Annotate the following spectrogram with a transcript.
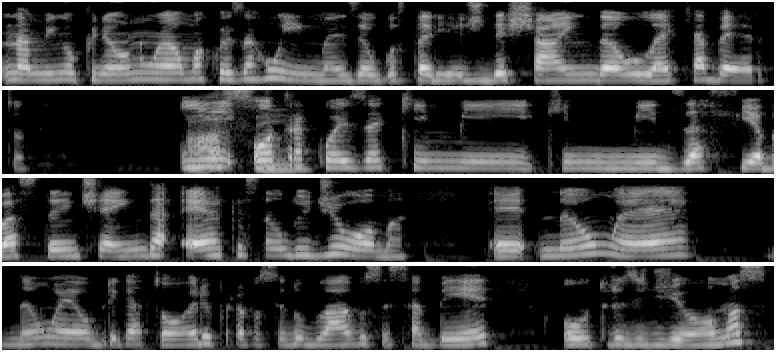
na minha opinião, não é uma coisa ruim, mas eu gostaria de deixar ainda o leque aberto. E Ah, outra coisa que me, que me desafia bastante ainda é a questão do idioma. É, não é não é obrigatório para você dublar você saber outros idiomas,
